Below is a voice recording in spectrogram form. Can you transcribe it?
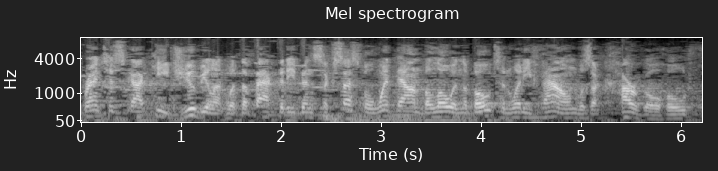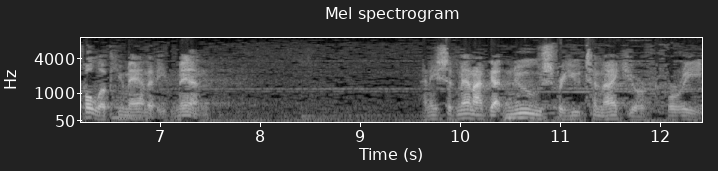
Francis Scott Key, jubilant with the fact that he'd been successful, went down below in the boats, and what he found was a cargo hold full of humanity, men. And he said, Men, I've got news for you tonight. You're free.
